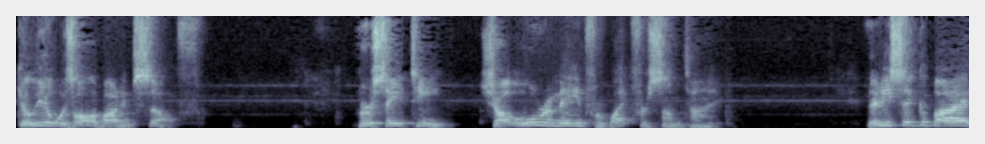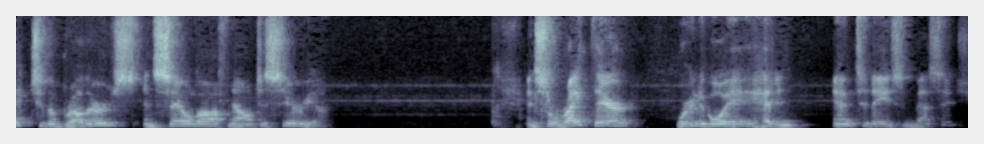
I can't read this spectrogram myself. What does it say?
Gallio was all about himself. Verse 18 Shaul remained for what? For some time. Then he said goodbye to the brothers and sailed off now to Syria. And so, right there, we're going to go ahead and end today's message.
